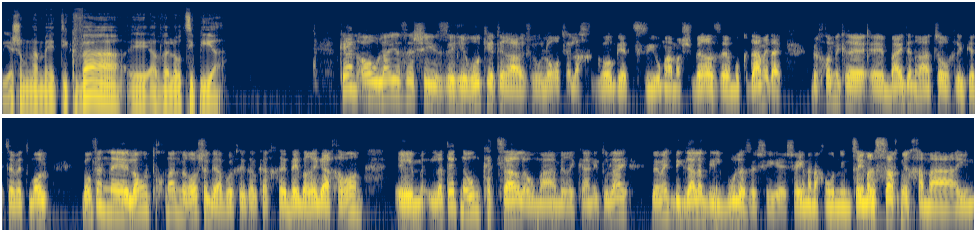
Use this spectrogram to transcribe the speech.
יש אמנם אה, תקווה, אבל לא ציפייה. כן, או אולי איזושהי זהירות יתרה, שהוא לא רוצה לחגוג את סיום המשבר הזה מוקדם מדי. בכל מקרה, ביידן ראה צורך להתייצב אתמול, באופן לא מתוכנן מראש אגב, הוא החליט על כך די ברגע האחרון, לתת נאום קצר לאומה האמריקנית, אולי באמת בגלל הבלבול הזה שיש, האם אנחנו נמצאים על סף מלחמה, האם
